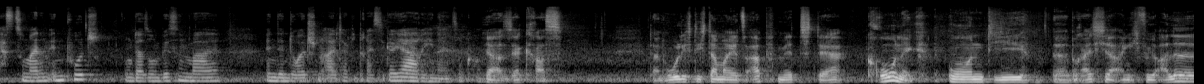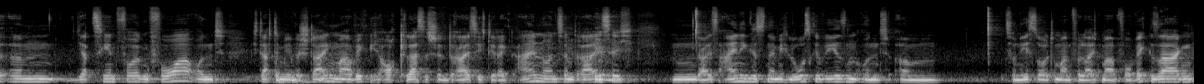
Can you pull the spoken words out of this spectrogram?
Das zu meinem Input, um da so ein bisschen mal in den deutschen Alltag der 30er Jahre hineinzukommen. Ja, sehr krass. Dann hole ich dich da mal jetzt ab mit der Chronik. Und die äh, bereite ich ja eigentlich für alle ähm, Jahrzehntfolgen vor. Und ich dachte mir, wir steigen mal wirklich auch klassisch in 30 direkt ein, 1930. Hm, Da ist einiges nämlich los gewesen. Und ähm, zunächst sollte man vielleicht mal vorweg sagen,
